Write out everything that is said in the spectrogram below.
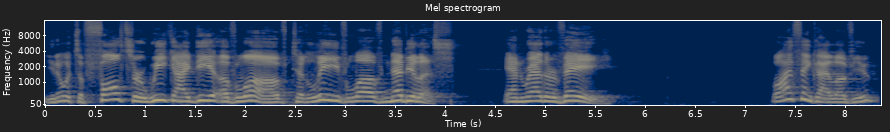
You know, it's a false or weak idea of love to leave love nebulous and rather vague. Well, I think I love you.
